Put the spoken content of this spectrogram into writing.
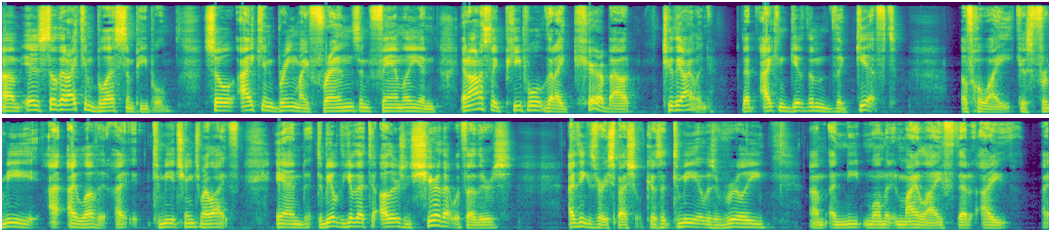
um, is so that I can bless some people. So I can bring my friends and family and, and honestly, people that I care about to the island, that I can give them the gift of Hawaii. Because for me, I, I love it. I, to me, it changed my life. And to be able to give that to others and share that with others I think is very special because to me it was really um, a neat moment in my life that I, I,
